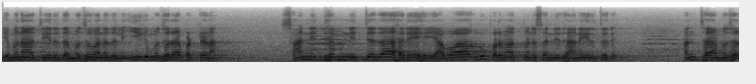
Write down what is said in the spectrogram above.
ಯಮುನಾ ತೀರದ ಮಧುವನದಲ್ಲಿ ಈಗ ಮಧುರಾ ಪಟ್ಟಣ. ಸಾನ್ನಿಧ್ಯಂ ನಿತ್ಯದ ಹರೇಹ, ಯಾವಾಗಲೂ ಪರಮಾತ್ಮನ ಸನ್ನಿಧಾನ ಇರ್ತದೆ. ಅಂಥ ಮಧುರ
